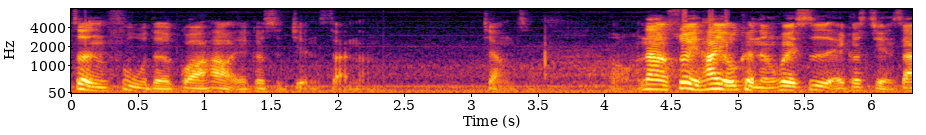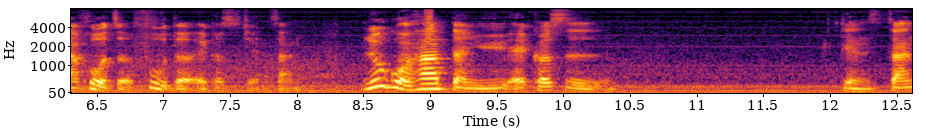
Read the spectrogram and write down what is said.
正负的挂号 x 减三啊，这样子。哦，那所以它有可能会是 x 减三或者负的 x 减三。如果它等于 x 减三，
